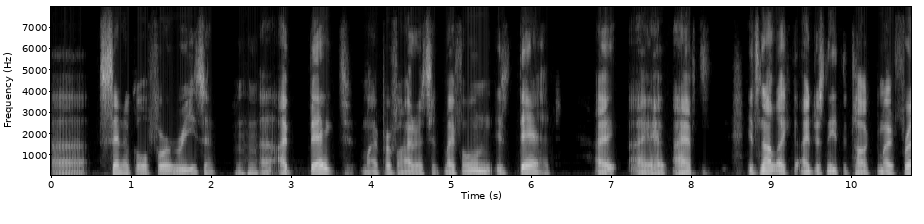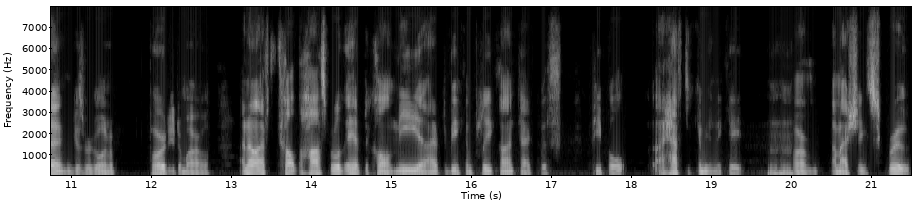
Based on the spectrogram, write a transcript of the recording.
uh, cynical for a reason. Mhm. Uh, I begged my provider. I said, "My phone is dead. I I have I have to. It's not like I just need to talk to my friend because we're going to party tomorrow. I know I have to call the hospital. They have to call me, and I have to be in complete contact with people. I have to communicate, Mhm. or I'm- actually screwed.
